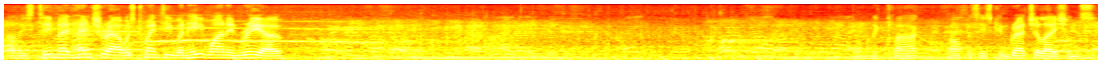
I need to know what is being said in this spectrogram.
Well, his teammate Hancharou was 20 when he won in Rio. Dominic Clark offers his congratulations to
